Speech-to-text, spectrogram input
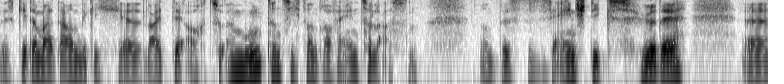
es geht einmal darum, wirklich äh, Leute auch zu ermuntern, sich dann darauf einzulassen. Und das, das diese Einstiegshürde äh,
